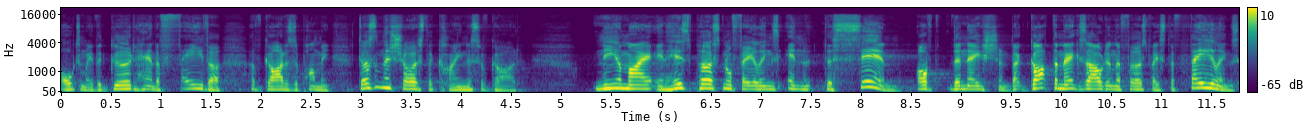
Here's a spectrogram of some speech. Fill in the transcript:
ultimately. The good hand, the favor of God is upon me. Doesn't this show us the kindness of God? Nehemiah, in his personal failings, in the sin of the nation that got them exiled in the first place, the failings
